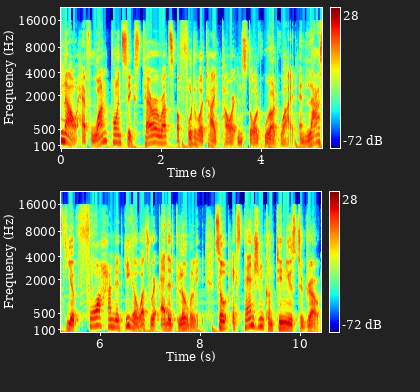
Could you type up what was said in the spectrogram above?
now have 1.6 terawatts of photovoltaic power installed worldwide and last year 400 gigawatts were added globally. So expansion continues to grow.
